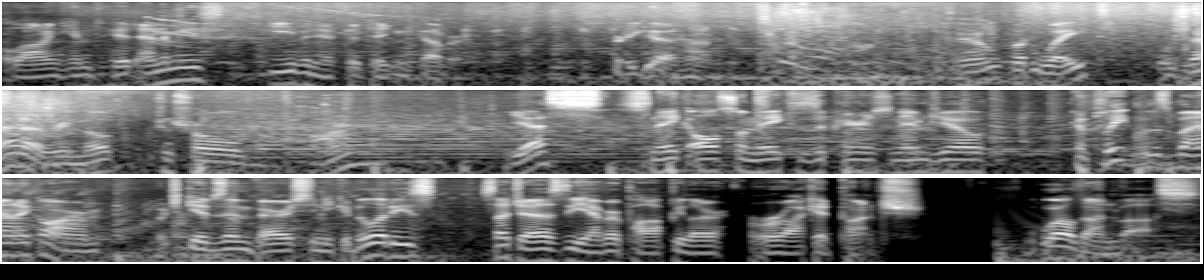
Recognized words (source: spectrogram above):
allowing him to hit enemies even if they're taking cover. Pretty good, huh? No, but wait. Was that a remote-controlled arm? Yes, Snake also makes his appearance in MGO, complete with his bionic arm, which gives him various unique abilities, such as the ever-popular Rocket Punch. Well done, boss.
